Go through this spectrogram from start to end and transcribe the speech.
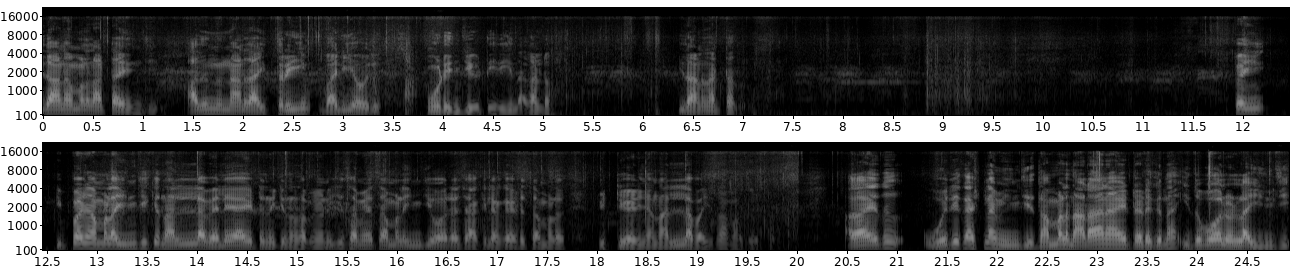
ഇതാണ് നമ്മൾ നട്ട ഇഞ്ചി. അതിൽ നിന്നാണ് ഇത്രയും വലിയ ഒരു മൂട് ഇഞ്ചി കിട്ടിയിരിക്കുന്നത്. കണ്ടോ? ഇതാണ് നട്ടത്. ഇപ്പം ഇപ്പോഴും നമ്മളെ ഇഞ്ചിക്ക് നല്ല വിലയായിട്ട് നിൽക്കുന്ന സമയമാണ്. ഈ സമയത്ത് നമ്മൾ ഇഞ്ചി ഓരോ ചാക്കിലൊക്കെ എടുത്ത് നമ്മൾ വിറ്റ് കഴിഞ്ഞാൽ നല്ല പൈസ നമുക്ക് കിട്ടും. അതായത് ഒരു കഷ്ണം ഇഞ്ചി നമ്മൾ നടാനായിട്ട് എടുക്കുന്ന ഇതുപോലുള്ള ഇഞ്ചി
